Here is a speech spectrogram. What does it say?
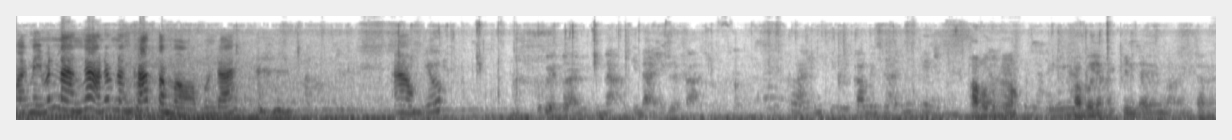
มักนี่มันนางง่าวน้ำนางคัดตะหมอคุณได้ อ้าวยุบก็เป็นตัวไหนมันกินได้กินได้ยังเกิดตายก่อนกินก็ไม่ใช่ไม่กินขอบคุณพี่น้องเขาบอกอยากให้กินได้หน่อยเท่าไหร่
